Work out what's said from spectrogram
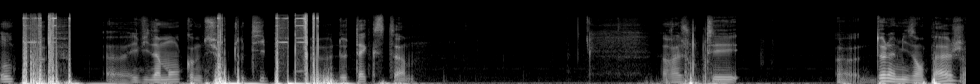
On peut, euh, évidemment, comme sur tout type de, texte, rajouter euh, de la mise en page.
